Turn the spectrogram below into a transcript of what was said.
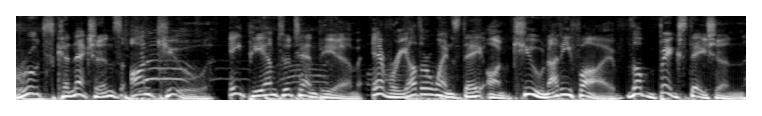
Roots Connections on Q, 8 p.m. to 10 p.m. every other Wednesday on Q95, the big station.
